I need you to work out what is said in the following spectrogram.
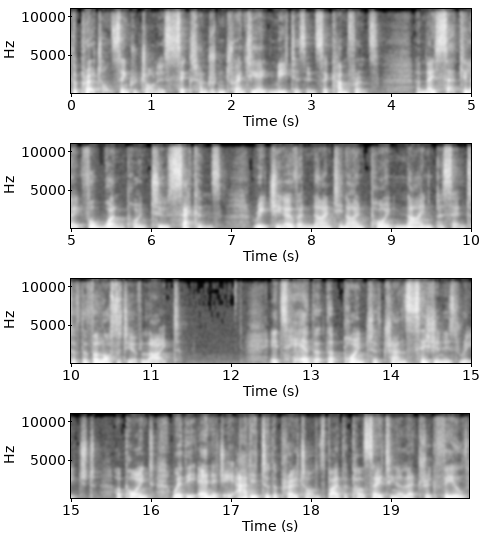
The proton synchrotron is 628 meters in circumference, and they circulate for 1.2 seconds, reaching over 99.9% of the velocity of light. It's here that the point of transition is reached, a point where the energy added to the protons by the pulsating electric field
